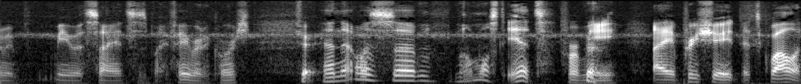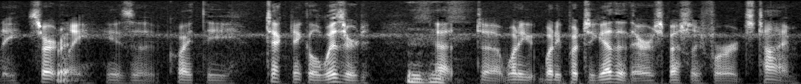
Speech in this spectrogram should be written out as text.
Me with Science is my favorite, of course. Sure. And that was um, almost it for me. I appreciate its quality. Certainly, he's a quite the technical wizard Mm-hmm. at uh, what he what he put together there, especially for its time.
